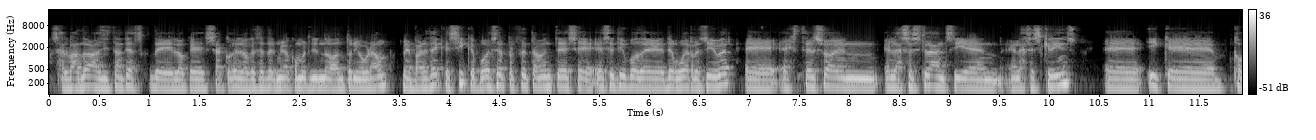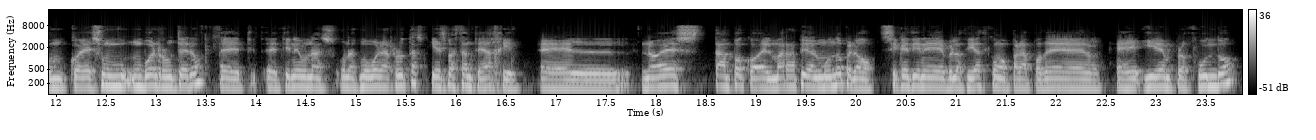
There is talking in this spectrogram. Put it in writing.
salvando las distancias de lo que se lo que se terminó convirtiendo Antonio Brown, me parece que sí, que puede ser perfectamente ese, ese tipo de, de wide receiver, eh, exceso en, en, las slants y en, en las screens, eh, y que con, es un, un, buen rutero, eh, eh, tiene unas, unas muy buenas rutas y es bastante ágil. El, no es tampoco el más rápido del mundo, pero sí que tiene velocidad como para poder eh, ir en profundo,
